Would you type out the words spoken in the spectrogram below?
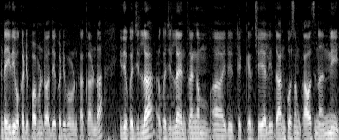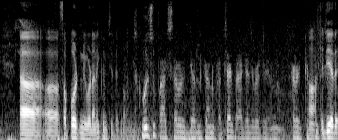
అంటే ఇది ఒక డిపార్ట్మెంట్ అది ఒక డిపార్ట్మెంట్ కాకుండా ఇది ఒక జిల్లా ఒక జిల్లా యంత్రాంగం ఇది టేక్ కేర్ చేయాలి. దానికోసం కావాల్సిన అన్ని సపోర్ట్ని ఇవ్వడానికి మేము సిద్ధంగా ఉన్నాం స్కూల్స్ పాఠశాల విద్యార్థులకు ప్రత్యేక ప్యాకేజ్ పెట్టి ఇది అదే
